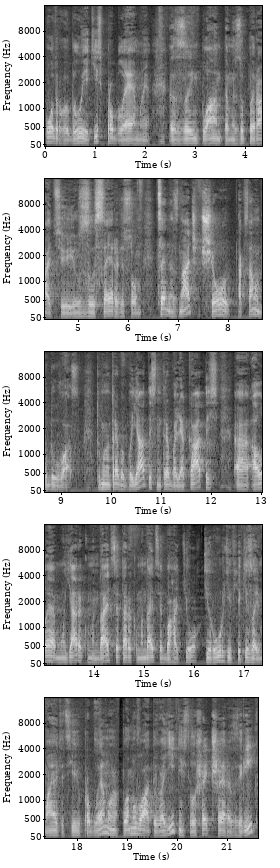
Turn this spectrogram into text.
подругою були якісь проблеми з імплантами, з операцією, з сервісом, це не значить, що так само буде у вас. Тому не треба боятись, не треба лякатись. Е, Але моя рекомендація та рекомендація багатьох хірургів, які займаються цією проблемою, планувати вагітність лише через рік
